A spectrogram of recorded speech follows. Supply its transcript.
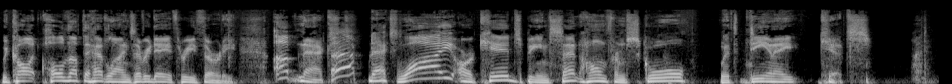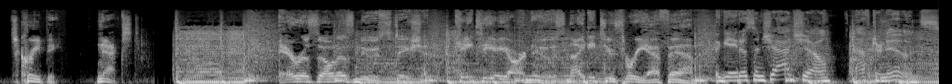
We call it holding up the headlines every day at 3:30. Up next. Up next. Why are kids being sent home from school with DNA kits? It's creepy. Next. Arizona's news station, KTAR News 92.3 FM. The Gaydos and Chad Show, afternoons.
